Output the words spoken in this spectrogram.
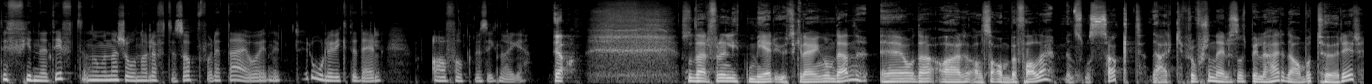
definitivt nominasjon og løftes opp, for dette er jo en utrolig viktig del av Folkemusikk Norge. Ja. Så derfor en litt mer utgreiing om den. Eh, og det er altså anbefale, men som sagt, det er ikke profesjonelle som spiller her, det er amatører.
